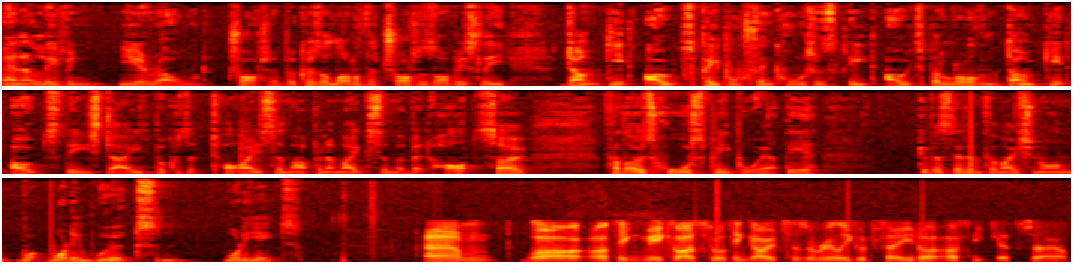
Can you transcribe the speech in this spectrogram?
an 11 year old trotter? Because a lot of the trotters obviously don't get oats. People think horses eat oats, but a lot of them don't get oats these days because it ties them up and it makes them a bit hot. So, for those horse people out there, give us that information on what, what he works and what he eats. Um, well, I think Mick, I still think oats is a really good feed. I, I think it's, um,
